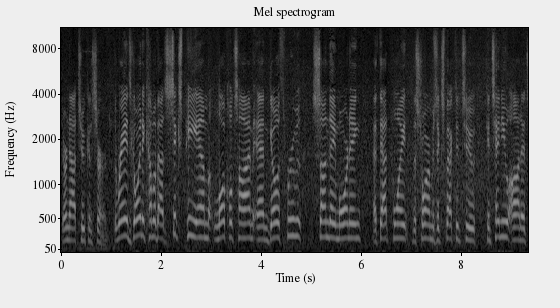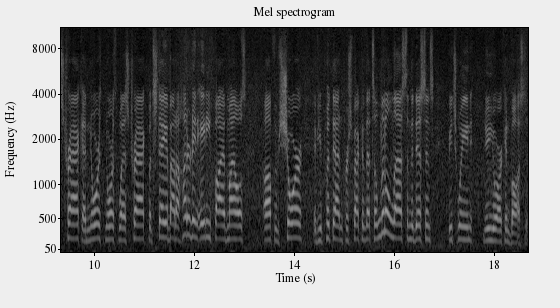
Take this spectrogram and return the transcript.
they're not too concerned. The rain's going to come about 6 p.m. local time and go through Sunday morning. At that point, the storm is expected to continue on its track, a north-northwest track, but stay about 185 miles off of shore. If you put that in perspective, that's a little less than the distance between New York and Boston.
